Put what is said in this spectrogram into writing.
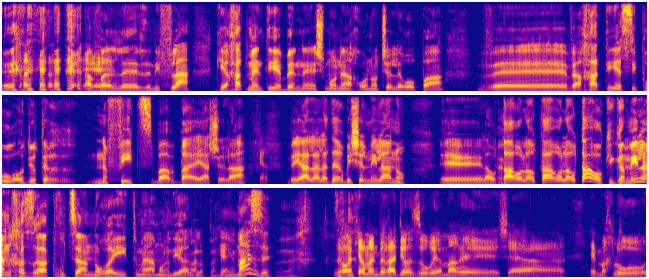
אבל אה, זה נפלא, כי אחת מהן תהיה בין אה, שמונה האחרונות של אירופה, ו... ואחת תהיה סיפור עוד יותר נפיץ בבעיה שלה, כן. ויאללה לדרבי של מילאנו. אה, לאוטרו, לאוטרו, לאוטרו, כי גם מילאן חזרה קבוצה נוראית מהמונדיאל. על הפנים. מה זה? אה, זהו, אקרמן ברדיו אזורי אמר אה, שהיה, הם אכלו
